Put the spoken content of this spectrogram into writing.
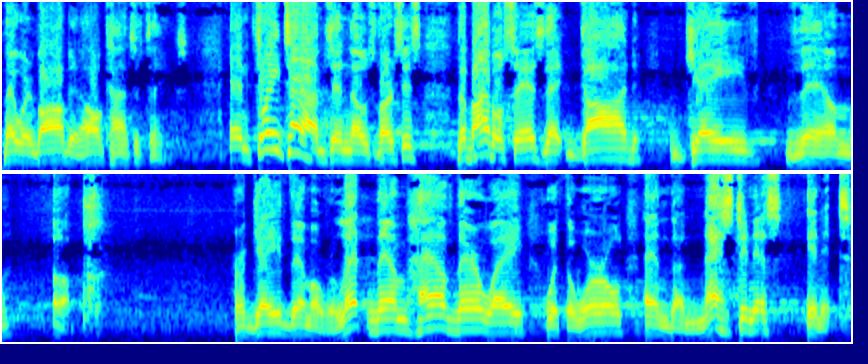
They were involved in all kinds of things. And three times in those verses, the Bible says that God gave them up or gave them over. Let them have their way with the world and the nastiness in it.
